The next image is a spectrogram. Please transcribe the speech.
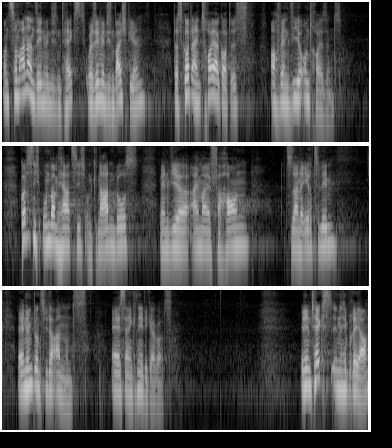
Und zum anderen sehen wir in diesem Text oder sehen wir in diesen Beispielen, dass Gott ein treuer Gott ist, auch wenn wir untreu sind. Gott ist nicht unbarmherzig und gnadenlos, wenn wir einmal verhauen, zu seiner Ehre zu leben. Er nimmt uns wieder an und er ist ein gnädiger Gott. In dem Text in Hebräer,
